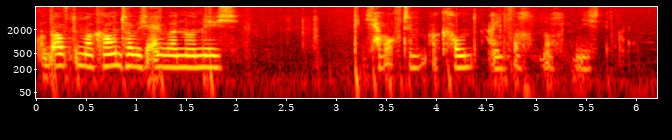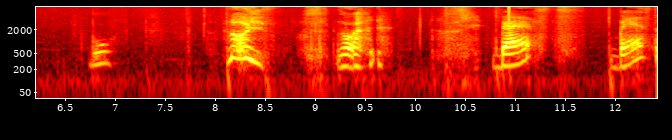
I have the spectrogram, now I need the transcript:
Und auf dem Account habe ich einfach noch nicht. Ich habe auf dem Account einfach noch nicht. Wo? Nice! So. Best, best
